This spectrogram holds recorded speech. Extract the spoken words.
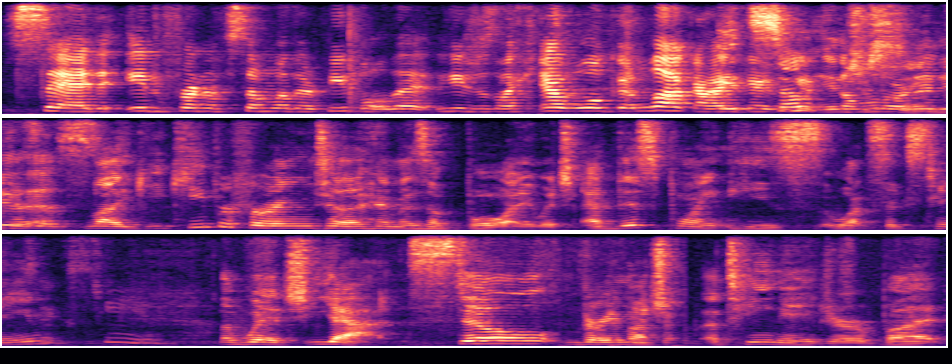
said in front of some other people that he's just like, yeah, well, good luck. I it's so interesting because it's like you keep referring to him as a boy, which at this point he's what sixteen. Sixteen. Which yeah, still very much a teenager, but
